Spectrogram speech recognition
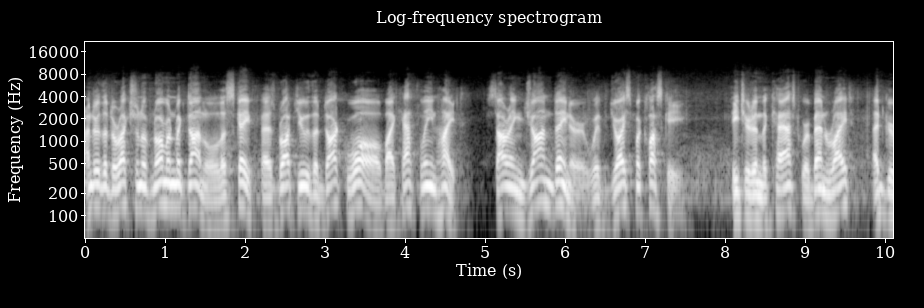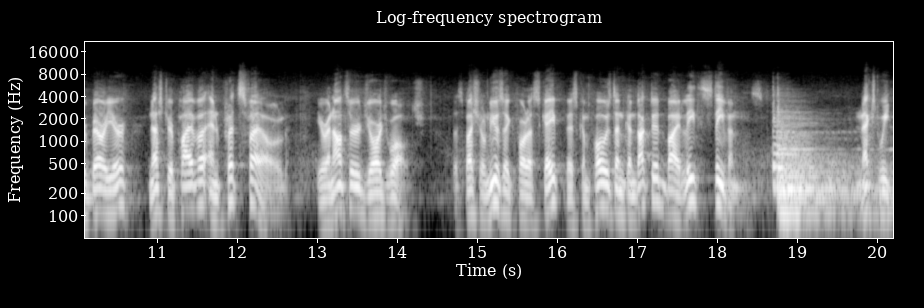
Under the direction of Norman Macdonnell, Escape has brought you The Dark Wall by Kathleen Hite, starring John Dehner with Joyce McCluskey. Featured in the cast were Ben Wright, Edgar Barrier, Nestor Paiva, and Fritz Feld. Your announcer, George Walsh. The special music for Escape is composed and conducted by Leith Stevens. Next week.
